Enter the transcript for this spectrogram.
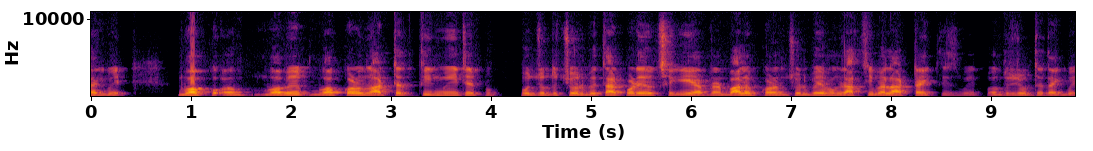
থাকবে। বব ববে ববকরণ আটটা তিন মিনিটের পর্যন্ত চলবে। তারপরে হচ্ছে গিয়ে আপনার বালবকরণ চলবে এবং রাত্রিবেলা আটটা একত্রিশ মিনিট পর্যন্ত চলতে থাকবে।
